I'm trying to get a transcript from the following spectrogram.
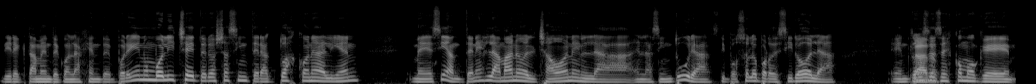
directamente con la gente. Por ahí en un boliche hetero ya si interactúas con alguien, me decían, tenés la mano del chabón en la, en la cintura, tipo solo por decir hola. Entonces Claro. es como que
